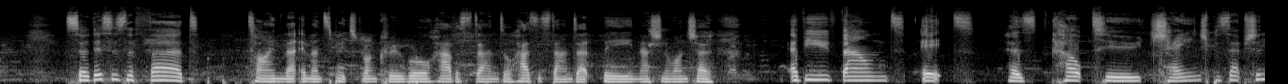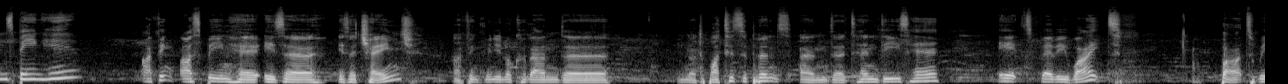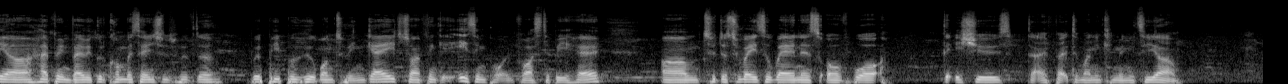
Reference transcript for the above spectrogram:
So, this is the third time that Emancipated Run Crew will have a stand or has a stand at the National Run Show. Have you found it has helped to change perceptions being here? I think us being here is a is a change. I think when you look around the you know the participants and attendees here, it's very white, but we are having very good conversations with the with people who want to engage. So I think it is important for us to be here um, to just raise awareness of what the issues that affect the running community are.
